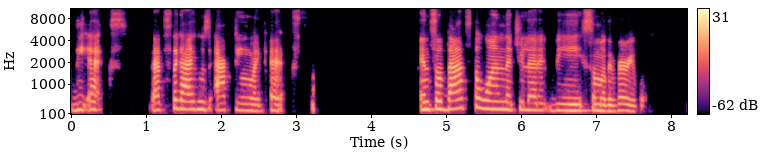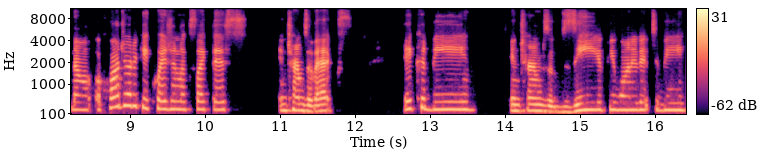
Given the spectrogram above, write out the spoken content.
the x. That's the guy who's acting like x. And so that's the one that you let it be some other variable. Now, a quadratic equation looks like this in terms of x. It could be in terms of z if you wanted it to be.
